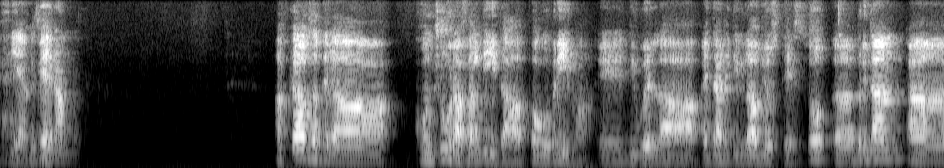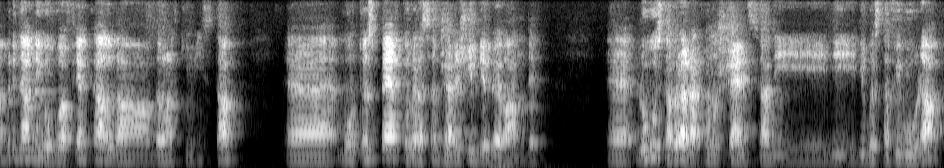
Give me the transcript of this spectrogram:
Eh, Sì, è così. vero. A causa della congiura fallita poco prima e di quella ai danni di Claudio stesso, eh, Britan- eh, Britannico fu affiancato da, da un alchimista eh, molto esperto per assaggiare cibi e bevande. Eh, Locusta però era a conoscenza di, di- di questa figura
